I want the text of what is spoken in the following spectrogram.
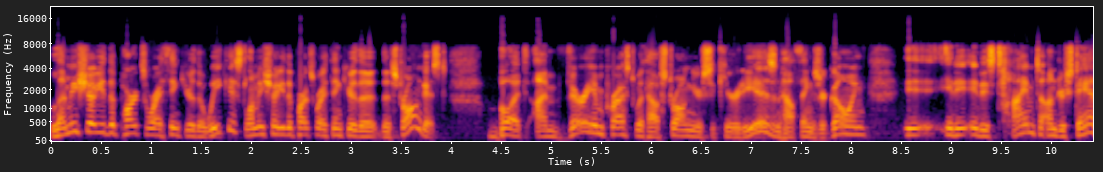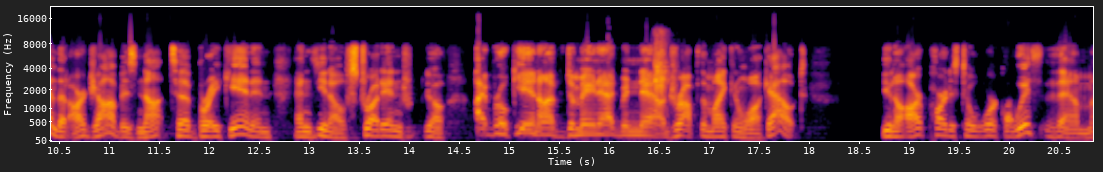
Let me show you the parts where I think you're the weakest. Let me show you the parts where I think you're the, the strongest. But I'm very impressed with how strong your security is and how things are going. It, it, it is time to understand that our job is not to break in and, and you know, strut in, you know, I broke in, I'm domain admin now, drop the mic and walk out. You know, our part is to work with them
